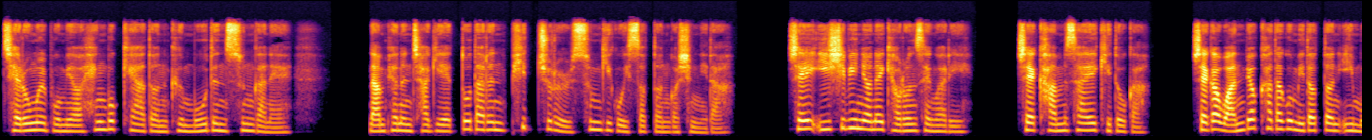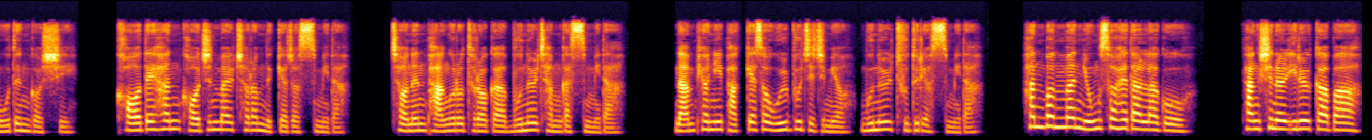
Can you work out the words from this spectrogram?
재롱을 보며 행복해하던 그 모든 순간에 남편은 자기의 또 다른 핏줄을 숨기고 있었던 것입니다. 제 22년의 결혼 생활이, 제 감사의 기도가, 제가 완벽하다고 믿었던 이 모든 것이 거대한 거짓말처럼 느껴졌습니다. 저는 방으로 들어가 문을 잠갔습니다. 남편이 밖에서 울부짖으며 문을 두드렸습니다. 한 번만 용서해달라고 당신을 잃을까봐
